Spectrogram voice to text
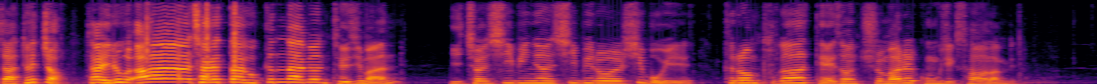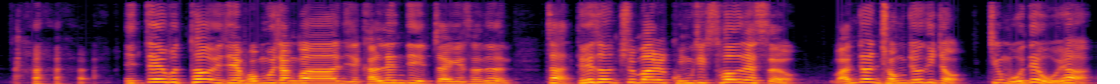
자, 됐죠? 자, 이러고 아, 잘했다 고 끝나면 되지만 2012년 11월 15일 트럼프가 대선 출마를 공식 선언합니다. 이때부터 이제 법무장관 이제 갈랜드 입장에서는 자 대선 출마를 공식 선언했어요. 완전 정적이죠. 지금 5대 5야.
